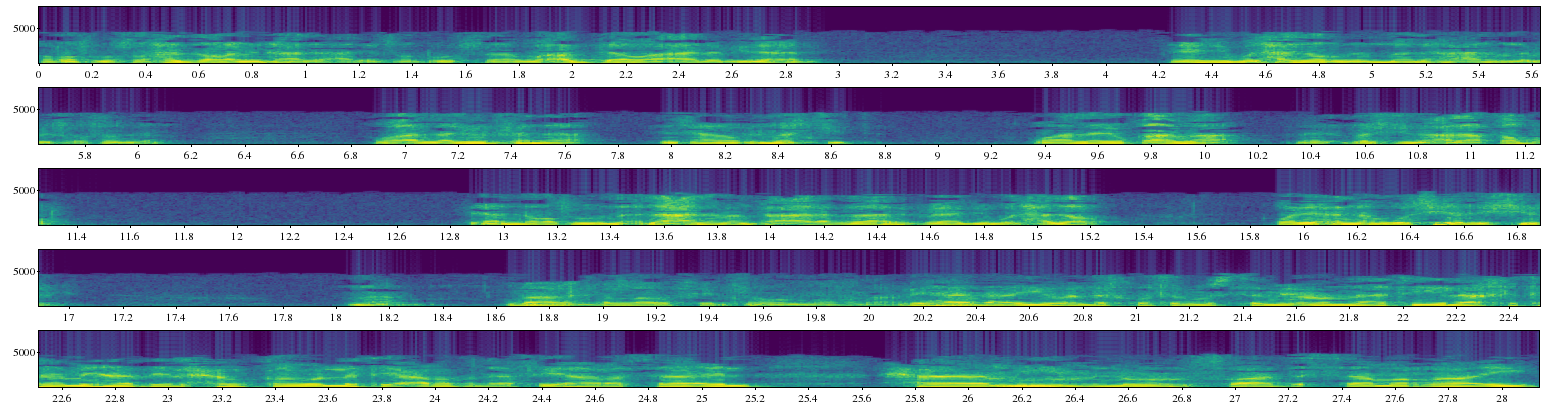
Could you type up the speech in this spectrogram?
فالرسول صلى الله عليه وسلم حذر من هذا عليه الصلاة والسلام وأبدى وعاد في ذلك. فيجب الحذر مما نهى عنه النبي صلى الله عليه وسلم وألا يدفن إنسان في المسجد وألا يقام مسجد على قبر. لأن الرسول لعن من فعل ذلك فيجب الحذر ولأنه وسيلة للشرك. نعم. بارك الله فيكم. بهذا أيها الإخوة المستمعون نأتي إلى ختام هذه الحلقة والتي عرضنا فيها رسائل حاميم نون صاد السامرائي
